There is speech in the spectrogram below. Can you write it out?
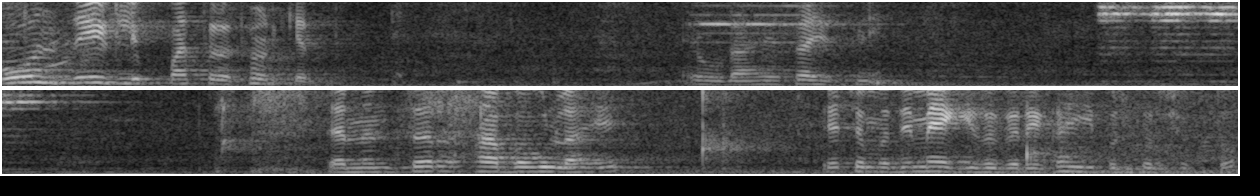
ओव्हनचं इडली पात्र थोडक्यात. एवढं आहे साईजनी त्यानंतर हा बाऊल आहे. याच्यामध्ये मॅगी वगैरे काही पण करू शकतो.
